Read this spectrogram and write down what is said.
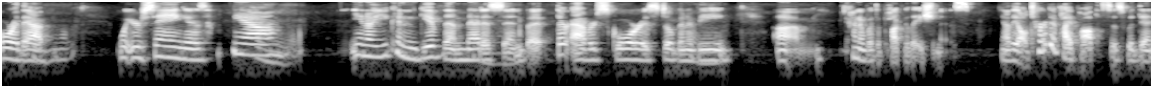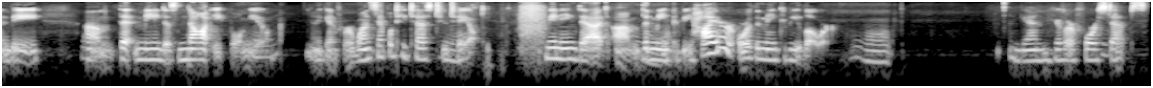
or that what you're saying is, yeah, you know, you can give them medicine, but their average score is still going to be um, kind of what the population is. Now, the alternative hypothesis would then be um, that mean does not equal mu. And again, for one sample t-test, two-tailed, mm-hmm. meaning that um, the mean mm-hmm. could be higher or the mean could be lower. Mm-hmm. Again, here's our four steps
